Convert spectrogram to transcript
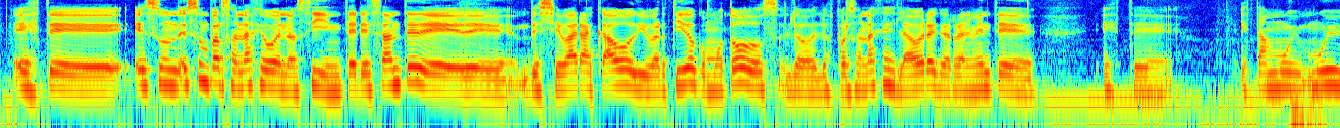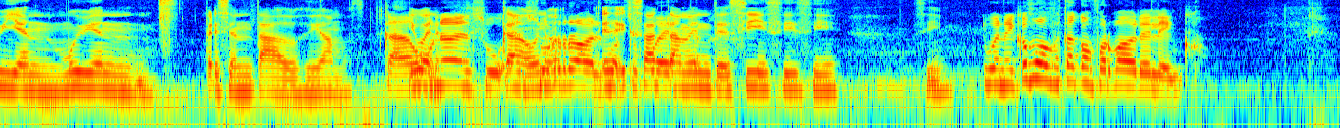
Este, es un, es un personaje, bueno, sí, interesante de, de- de llevar a cabo, divertido, como todos lo- los personajes de la obra que realmente este, están muy, muy bien, muy bien presentados, digamos. Cada bueno, uno en su- en su rol, por Exactamente, sí, sí, sí, sí. Y bueno, ¿y cómo está conformado el elenco?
